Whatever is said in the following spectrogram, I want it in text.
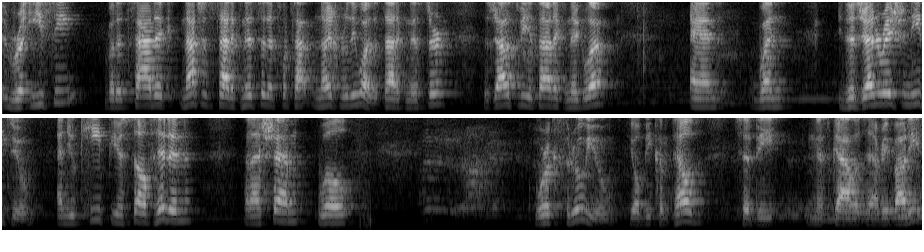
Ra'isi, but a tzaddik, not just a tzaddik nister, that's what Enoch really was, a tzaddik nister. Was to be a tzaddik nigla. And when the generation needs you, and you keep yourself hidden, then Hashem will work through you. You'll be compelled to be nisgala to everybody.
